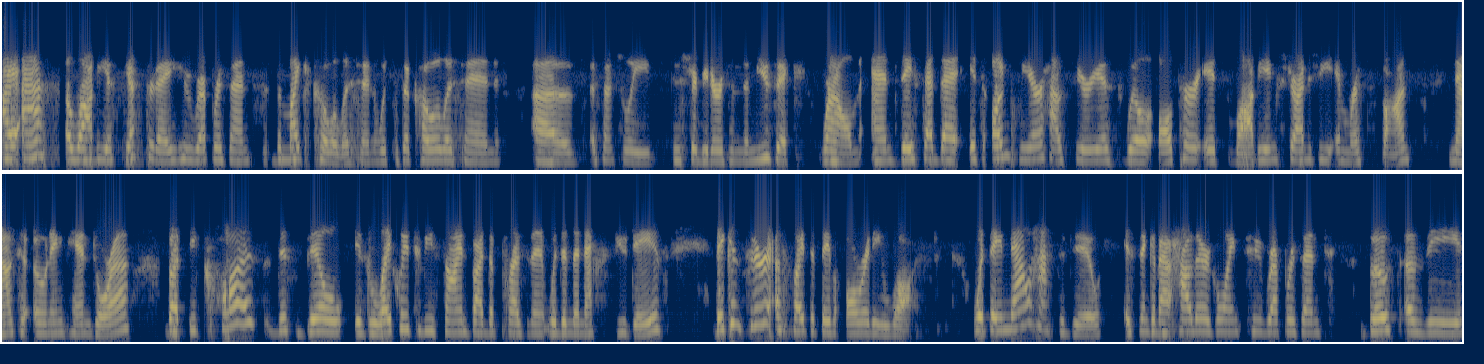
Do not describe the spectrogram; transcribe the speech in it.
I asked a lobbyist yesterday who represents the Mic Coalition, which is a coalition of essentially distributors in the music realm. And they said that it's unclear how Sirius will alter its lobbying strategy in response now to owning Pandora. But because this bill is likely to be signed by the president within the next few days, they consider it a fight that they've already lost. What they now have to do is think about how they're going to represent both of the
